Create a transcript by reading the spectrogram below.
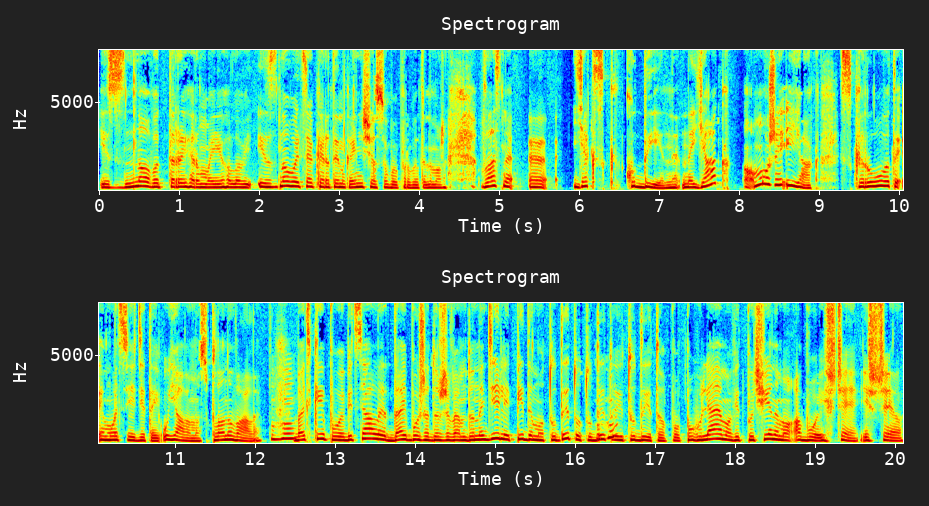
і знову тригер в моїй голові, і знову ця картинка, нічого з собою пробити не може. Власне, е, як куди? Не, не як, а може і як скерувати емоції дітей. Уявимо, спланували. Батьки пообіцяли, дай Боже, доживемо до неділі, підемо туди-то, туди-то і туди-то. Погуляємо, відпочинемо, або іще, іще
